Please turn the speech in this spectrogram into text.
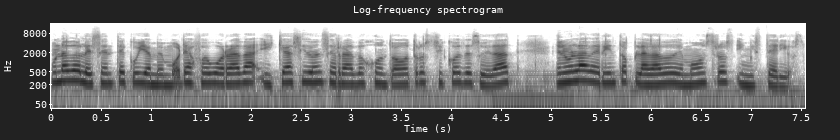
un adolescente cuya memoria fue borrada y que ha sido encerrado junto a otros chicos de su edad en un laberinto plagado de monstruos y misterios.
